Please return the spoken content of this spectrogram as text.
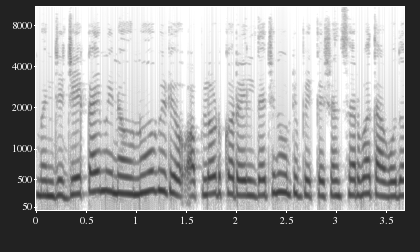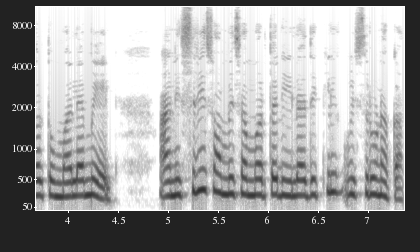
म्हणजे जे काही मी नवनव व्हिडिओ अपलोड करेल त्याचे नोटिफिकेशन सर्वात अगोदर तुम्हाला मिळेल. आणि श्री स्वामी समर्थ लीला देखील विसरू नका.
